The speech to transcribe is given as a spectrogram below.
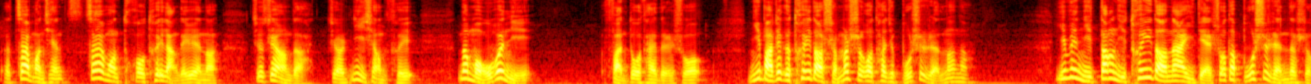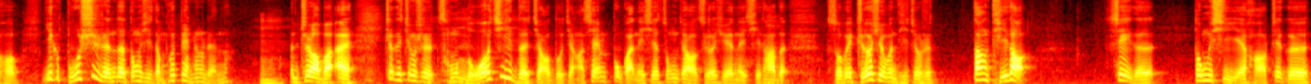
呃，再往前，再往后推两个月呢，就这样的叫逆向的推。那么我问你，反堕胎的人说，你把这个推到什么时候，他就不是人了呢？因为你当你推到那一点，说他不是人的时候，一个不是人的东西怎么会变成人呢？嗯，你知道吧？哎，这个就是从逻辑的角度讲，先不管那些宗教、哲学那其他的所谓哲学问题，就是当提到。这个东西也好，这个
